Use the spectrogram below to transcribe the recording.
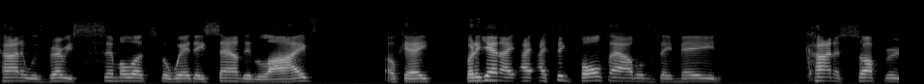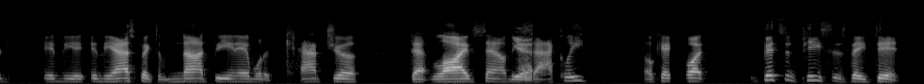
kind of was very similar to the way they sounded live. Okay, but again, I I, I think both albums they made kind of suffered in the in the aspect of not being able to capture that live sound Yeah. exactly. Okay, but bits and pieces they did,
